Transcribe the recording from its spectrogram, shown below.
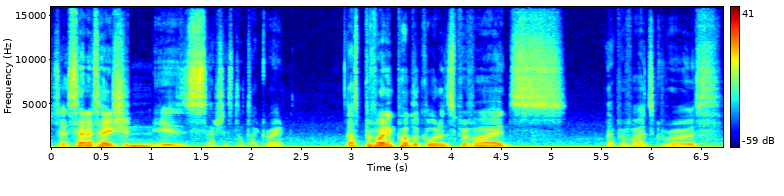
So sanitation is actually it's not that great. That's providing public order. This provides that provides growth.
